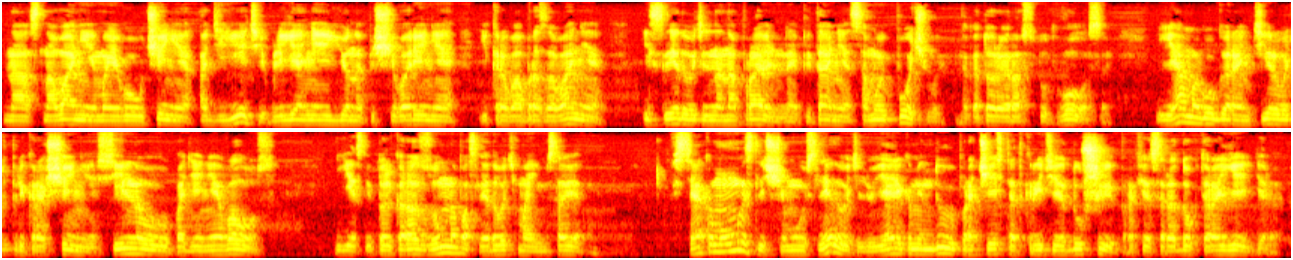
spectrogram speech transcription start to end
На основании моего учения о диете, влияние ее на пищеварение и кровообразование и, следовательно, на правильное питание самой почвы, на которой растут волосы, я могу гарантировать прекращение сильного выпадения волос, если только разумно последовать моим советам. Всякому мыслящему исследователю я рекомендую прочесть «Открытие души» профессора доктора Ейгера –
